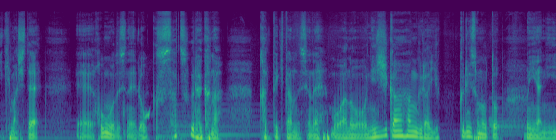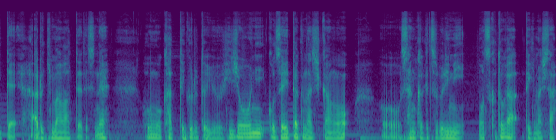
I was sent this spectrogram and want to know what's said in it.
行きまして、えー、本をですね6冊ぐらいかな買ってきたんですよね。もうあの2時間半ぐらいゆっくりそのと本屋にいて歩き回ってですね本を買ってくるという非常にこう贅沢な時間を3ヶ月ぶりに持つことができました。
